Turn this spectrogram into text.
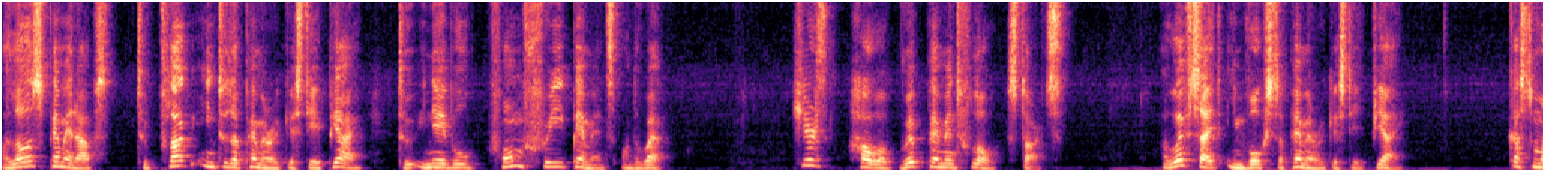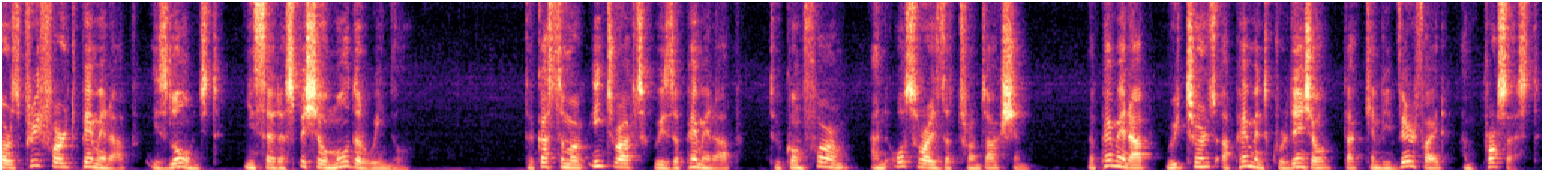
allows payment apps to plug into the Payment Request API to enable form-free payments on the web. Here's how a web payment flow starts. A website invokes the Payment Request API. Customer's preferred payment app is launched inside a special modal window. The customer interacts with the payment app to confirm and authorize the transaction. The payment app returns a payment credential that can be verified and processed.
